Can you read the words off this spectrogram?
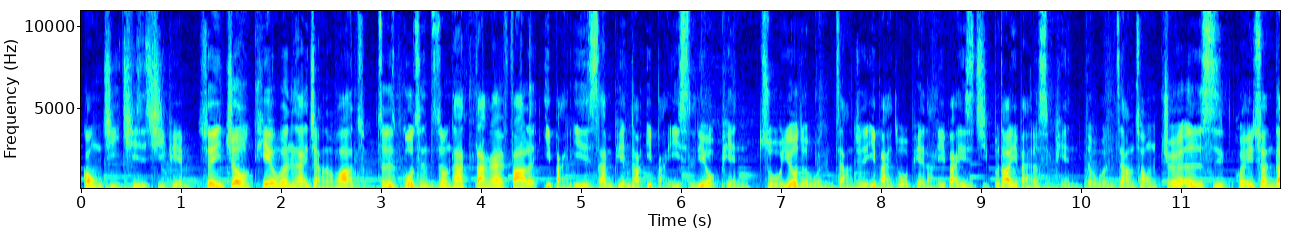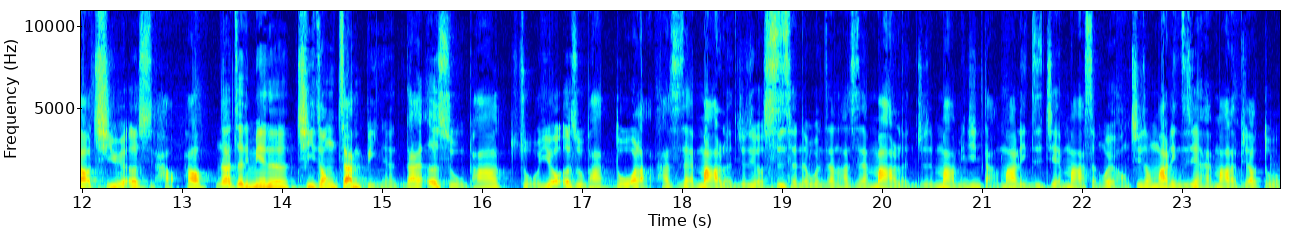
共计七十七篇。所以就贴文来讲的话，这个过程之中，他大概发了一百一十三篇到一百一十六篇左右的文章，就是一百多篇啦，一百一十几不到一百二十篇的文章，从九月二十四回算到七月二十号。好，那这里面呢，其中占比呢，大概二十五趴左右，二十五趴多啦。他是在骂人，就是有四成的文章他是在骂人，就是骂民进党、骂林志坚、骂沈慧虹，其中骂林志坚还骂的比较多，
